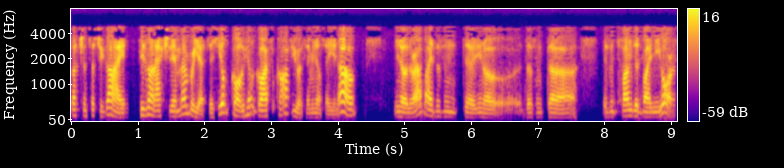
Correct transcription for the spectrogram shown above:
such and such a guy, he's not actually a member yet, so he'll call, he'll go out for coffee with him, and he'll say, you know, you know, the rabbi doesn't, uh, you know, doesn't, uh, isn't funded by New York.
